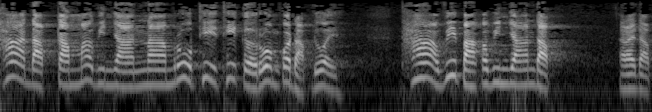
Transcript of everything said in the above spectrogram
ถ้าดับกรรมวิญญาณนามรูปที่ที่เกิดร่วมก็ดับด้วย ถ้าวิปากวิญญาณดับอะไรดับ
